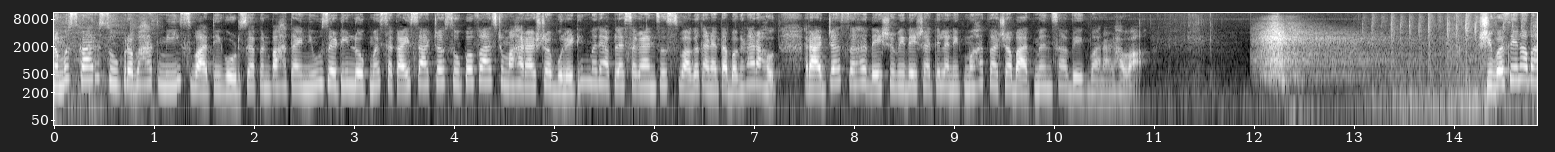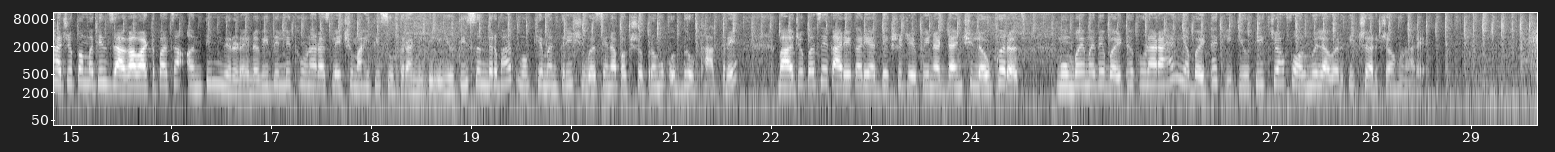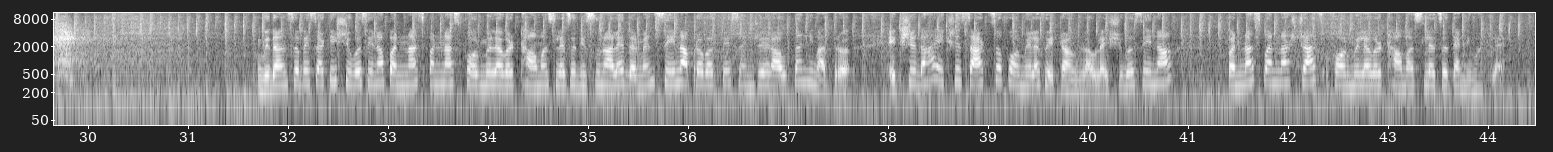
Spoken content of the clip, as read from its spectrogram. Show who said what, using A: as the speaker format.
A: नमस्कार सुप्रभात मी स्वाती गोडसे आपण पाहताय न्यूज एटीन लोकमत सकाळी सातच्या सुपरफास्ट महाराष्ट्र बुलेटिनमध्ये आपल्या सगळ्यांचं स्वागत आणि आता बघणार आहोत राज्यासह देशविदेशातील अनेक महत्त्वाच्या बातम्यांचा वेगवान आढावा शिवसेना भाजपमधील जागा वाटपाचा अंतिम निर्णय नवी दिल्लीत होणार असल्याची माहिती सूत्रांनी दिली युतीसंदर्भात मुख्यमंत्री शिवसेना पक्षप्रमुख उद्धव ठाकरे भाजपचे कार्यकारी अध्यक्ष जे पी नड्डांची लवकरच मुंबईमध्ये बैठक होणार आहे या बैठकीत युतीच्या फॉर्म्युल्यावरती चर्चा होणार आहे विधानसभेसाठी शिवसेना पन्नास पन्नास फॉर्म्युल्यावर ठाम असल्याचं दिसून आलंय दरम्यान सेना प्रवक्ते संजय राऊतांनी मात्र एकशे दहा एकशे साठचा फॉर्म्युला फेटाळून लावलाय शिवसेना पन्नास पन्नासच्याच फॉर्म्युल्यावर ठाम असल्याचं त्यांनी म्हटलंय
